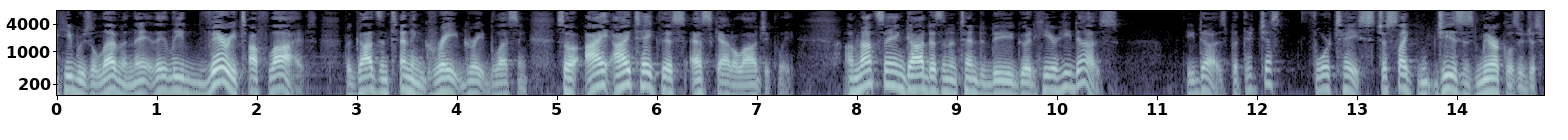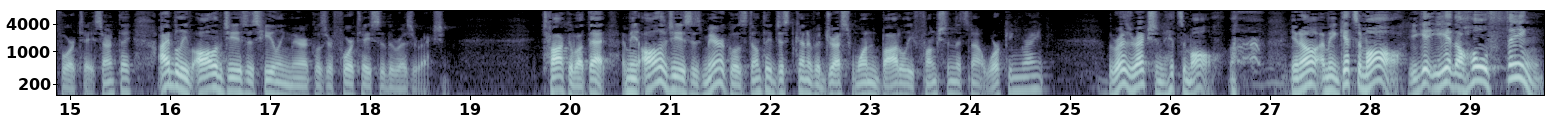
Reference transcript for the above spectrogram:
Hebrews 11. They, they lead very tough lives, but God's intending great, great blessing. So I, I take this eschatologically. I'm not saying God doesn't intend to do you good here. He does. He does. But they're just foretastes, just like Jesus' miracles are just foretastes, aren't they? I believe all of Jesus' healing miracles are foretastes of the resurrection. Talk about that. I mean, all of Jesus' miracles, don't they just kind of address one bodily function that's not working right? The resurrection hits them all. you know, I mean, gets them all. You get, you get the whole thing.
